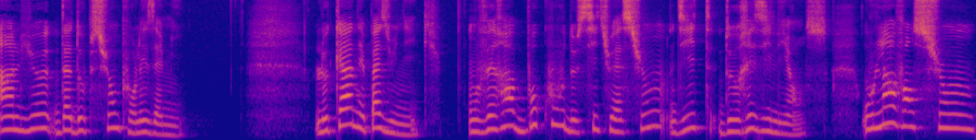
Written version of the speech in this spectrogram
un lieu d'adoption pour les amis. Le cas n'est pas unique. On verra beaucoup de situations dites de résilience, où l'invention,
